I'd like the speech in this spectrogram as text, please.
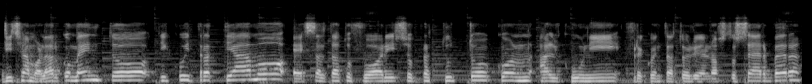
Diciamo, l'argomento di cui trattiamo è saltato fuori soprattutto con alcuni frequentatori del nostro server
